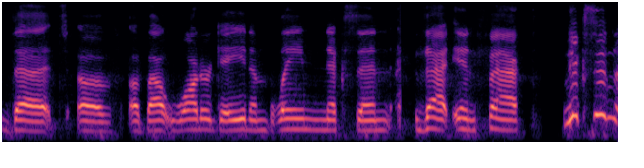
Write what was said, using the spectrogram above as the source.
that of about Watergate and blame Nixon that in fact Nixon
